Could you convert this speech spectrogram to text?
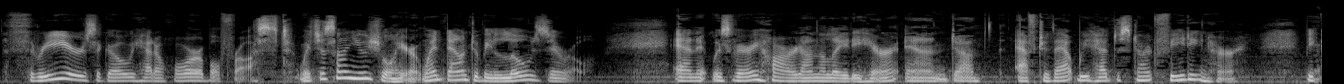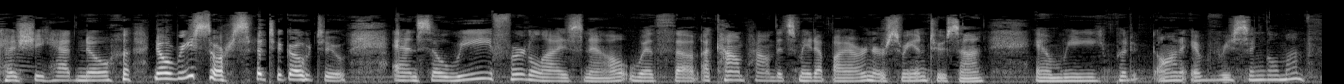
Three years ago, we had a horrible frost, which is unusual here. It went down to below zero. And it was very hard on the lady here. And uh, after that, we had to start feeding her because she had no no resource to go to, and so we fertilize now with uh, a compound that's made up by our nursery in Tucson, and we put it on every single month.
